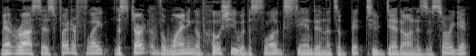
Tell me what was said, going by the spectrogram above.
Matt Ross says, Fight or Flight, the start of the whining of Hoshi with a slug stand in that's a bit too dead on as a surrogate.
